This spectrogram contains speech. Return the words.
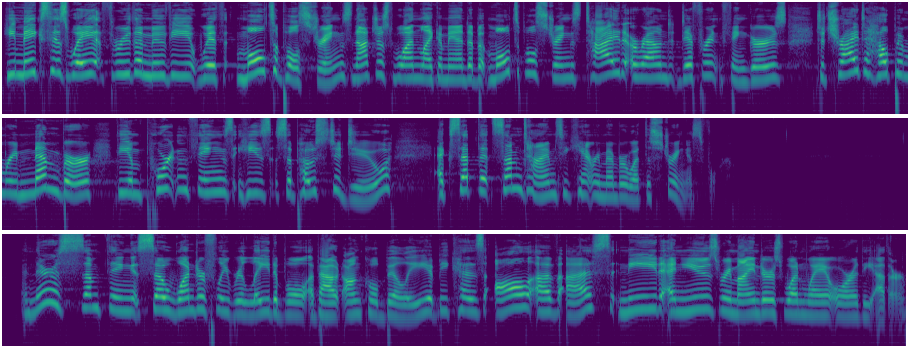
He makes his way through the movie with multiple strings, not just one like Amanda, but multiple strings tied around different fingers to try to help him remember the important things he's supposed to do, except that sometimes he can't remember what the string is for. And there is something so wonderfully relatable about Uncle Billy because all of us need and use reminders one way or the other.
